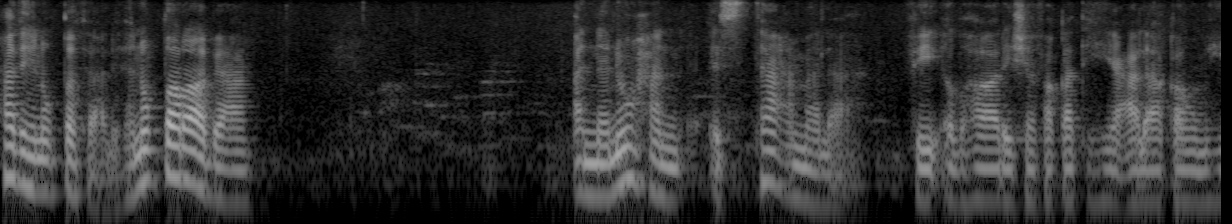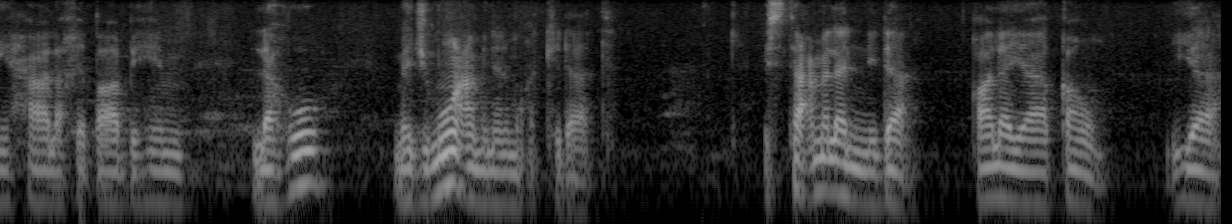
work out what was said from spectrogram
هذه نقطة ثالثة. نقطة رابعة. أن نوحا استعمل في إظهار شفقته على قومه حال خطابهم له مجموعة من المؤكدات. استعمل النداء. قال يا قوم يا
